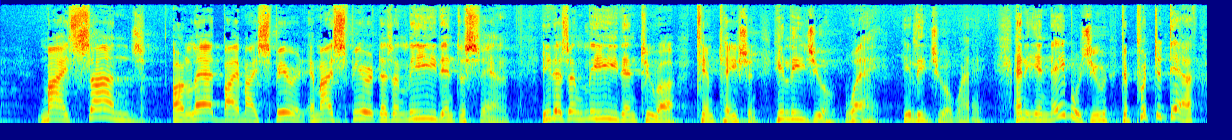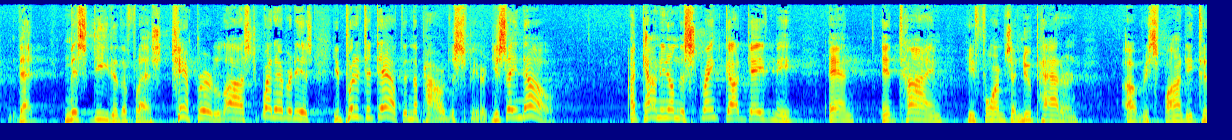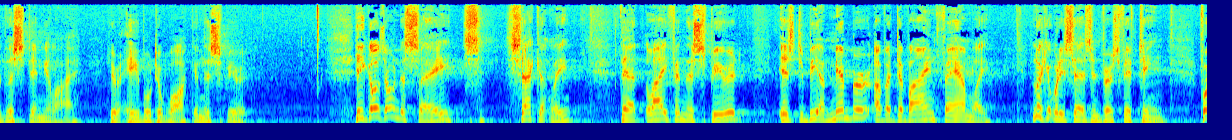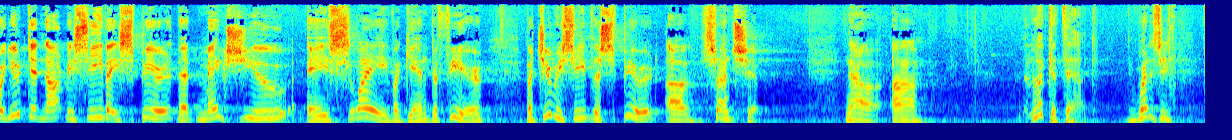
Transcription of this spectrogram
My sons are led by my spirit, and my spirit doesn't lead into sin. He doesn't lead into uh, temptation. He leads you away. He leads you away. And He enables you to put to death that misdeed of the flesh, temper, lust, whatever it is. You put it to death in the power of the Spirit. You say, No. I'm counting on the strength God gave me. And in time, He forms a new pattern of responding to the stimuli. You're able to walk in the Spirit. He goes on to say, secondly, that life in the Spirit is to be a member of a divine family. Look at what he says in verse 15. For you did not receive a spirit that makes you a slave again to fear but you received the spirit of sonship. Now, uh, look at that. What is he?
